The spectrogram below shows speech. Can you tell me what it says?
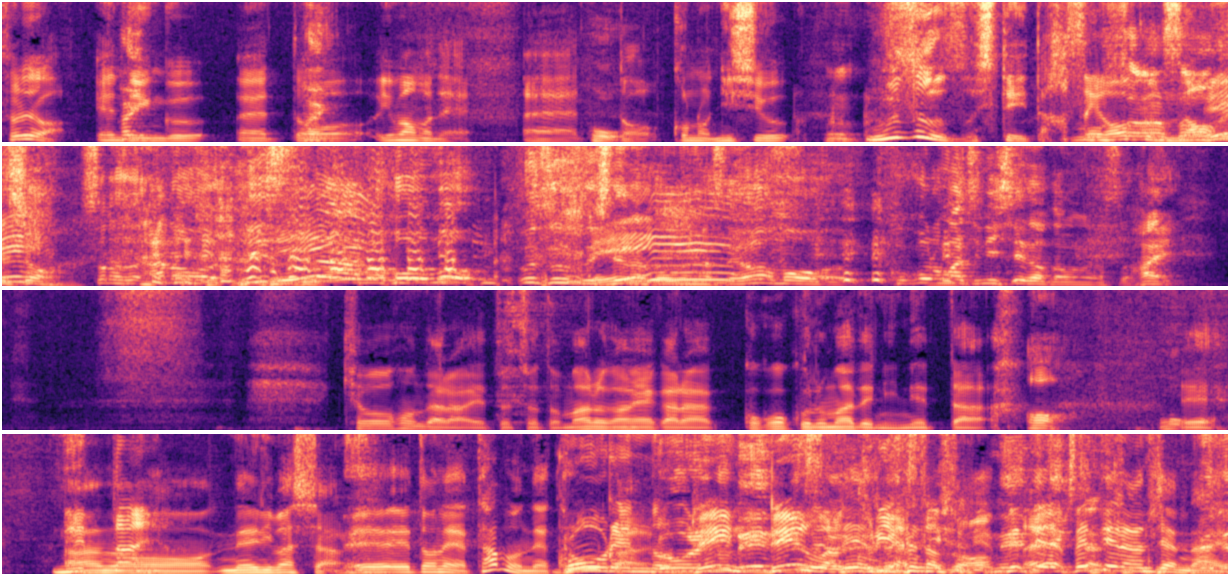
それではエンディング、えーっと、今まで、えーっとこの2週、うずうずしていた長谷川君の、そうでしょう。そらそうあのリスナーの方もうずうずしてたと思いますよ。もう心待ちにしてたと思います。はい。今日ほんだら、えっと、ちょっと丸亀からここ来るまでに練った、あええ練ったんや。あのー練りました、ええっとね多分ねローレンのレンのレンはクリアしたぞ。ベテランベテランじゃない。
